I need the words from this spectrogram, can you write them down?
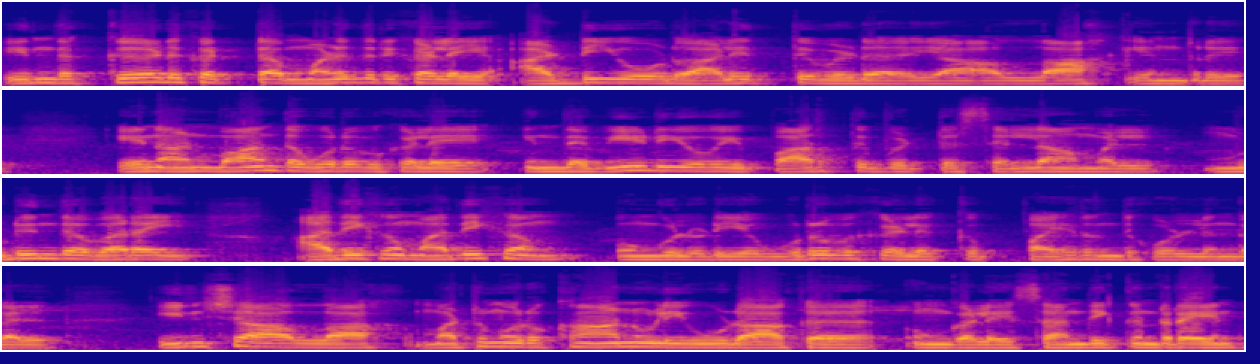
இந்த கேடுகட்ட மனிதர்களை அடியோடு அழித்துவிட யா அல்லாஹ் என்று. என் அன்பார்ந்த உறவுகளே இந்த வீடியோவை பார்த்துவிட்டு செல்லாமல் முடிந்தவரை அதிகம் அதிகம் உங்களுடைய உறவுகளுக்கு பகிர்ந்து கொள்ளுங்கள். இன்ஷா அல்லாஹ் மற்றொரு காணொளி ஊடாக உங்களை சந்திக்கின்றேன்.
